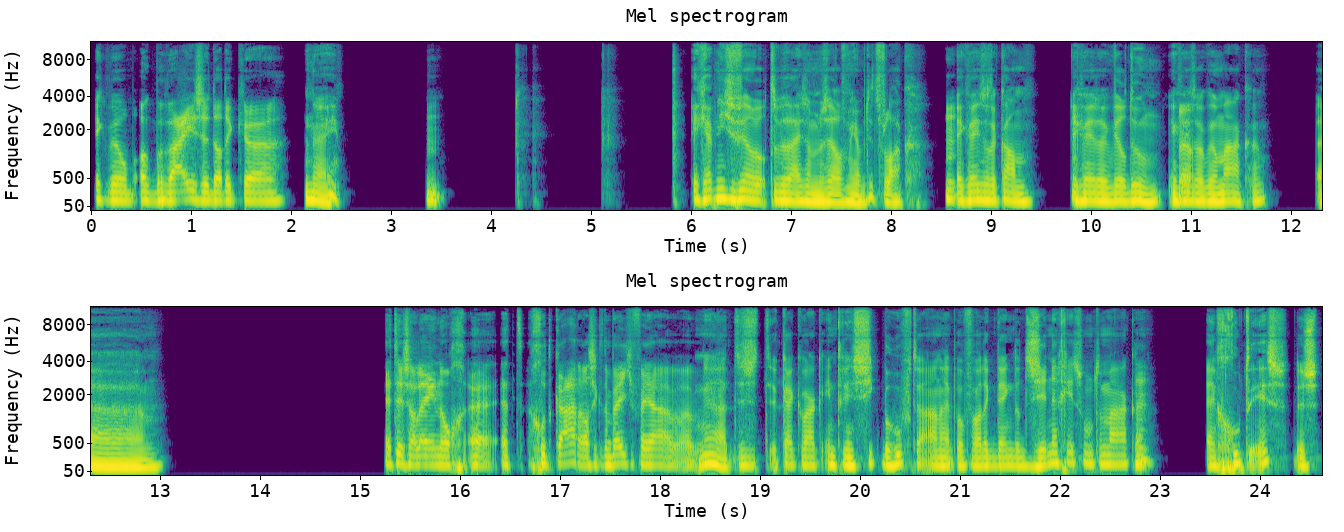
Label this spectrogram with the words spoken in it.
ik wil ook bewijzen dat ik... eh, Nee. Hm. Ik heb niet zoveel te bewijzen aan mezelf meer op dit vlak. Hm. Ik weet wat ik kan. Ik weet wat ik wil doen. Ik Ja. weet wat ik wil maken. Ehm, het is alleen nog eh, het goed kader. Als ik het een beetje van ja... eh, ja, het is het, kijk waar ik intrinsiek behoefte aan heb. Of wat ik denk dat zinnig is om te maken. Hm. En goed is. Dus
